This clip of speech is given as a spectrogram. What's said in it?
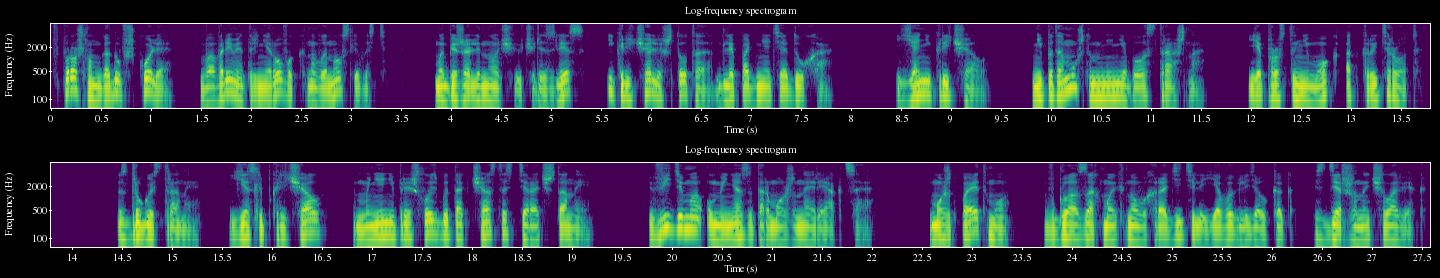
В прошлом году в школе, во время тренировок на выносливость, мы бежали ночью через лес и кричали что-то для поднятия духа. Я не кричал. Не потому, что мне не было страшно. Я просто не мог открыть рот. С другой стороны, если б кричал, мне не пришлось бы так часто стирать штаны. Видимо, у меня заторможенная реакция. Может, поэтому в глазах моих новых родителей я выглядел как сдержанный человек,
